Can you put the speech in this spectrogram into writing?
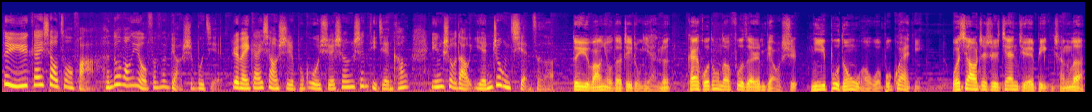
对于该校做法，很多网友纷纷表示不解，认为该校是不顾学生身体健康，应受到严重谴责。对于网友的这种言论，该活动的负责人表示：“你不懂我，我不怪你。”我校这是坚决秉承了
